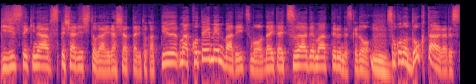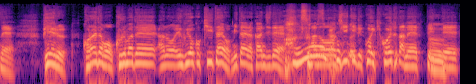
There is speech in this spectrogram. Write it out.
技術的なスペシャリストがいらっしゃったりとかっていう、まあ、固定メンバーでいつも大体ツアーで回ってるんですけど、うん、そこのドクターがですね、ピエール、この間も車で、あの、F 横聞いたよ、みたいな感じで、あの、GT で声聞こえてたねって言って、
